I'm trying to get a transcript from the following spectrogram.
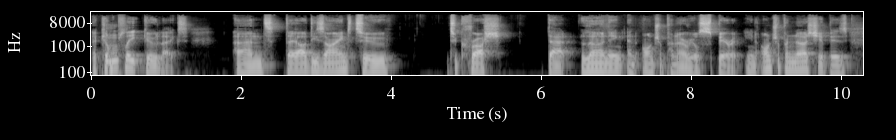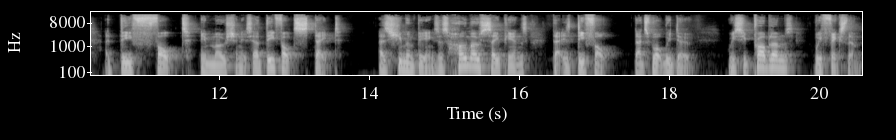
a mm-hmm. complete mm-hmm. gulags. And they are designed to to crush that learning and entrepreneurial spirit. You know, entrepreneurship is a default emotion. It's our default state as human beings, as Homo sapiens. That is default. That's what we do. We see problems, we fix them.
